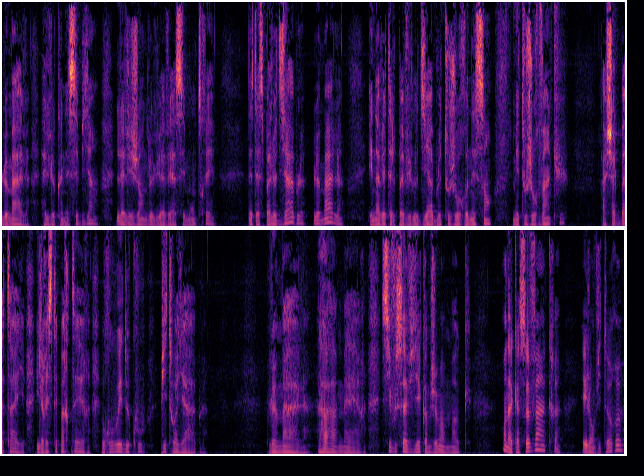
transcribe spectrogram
Le mal, elle le connaissait bien, la légende le lui avait assez montré. N'était-ce pas le diable, le mal? Et n'avait-elle pas vu le diable toujours renaissant, mais toujours vaincu? À chaque bataille, il restait par terre, roué de coups, pitoyable. Le mal, ah mère, si vous saviez comme je m'en moque, on n'a qu'à se vaincre, et l'on vit heureux.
